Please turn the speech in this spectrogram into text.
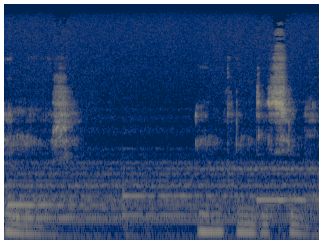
Amor incondicional.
